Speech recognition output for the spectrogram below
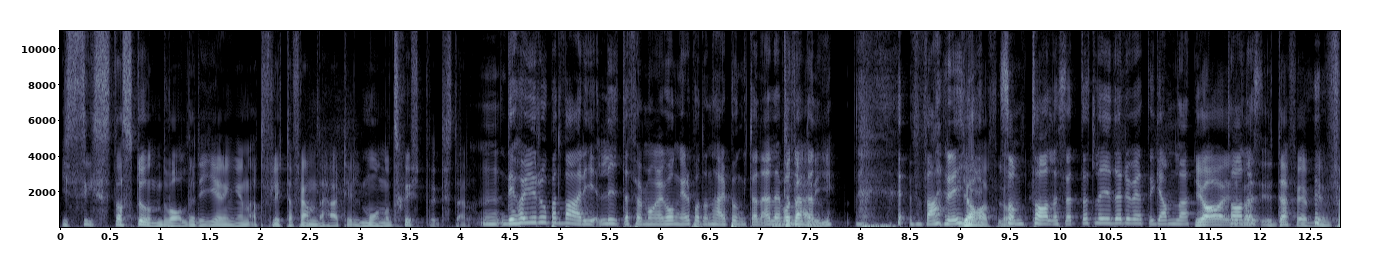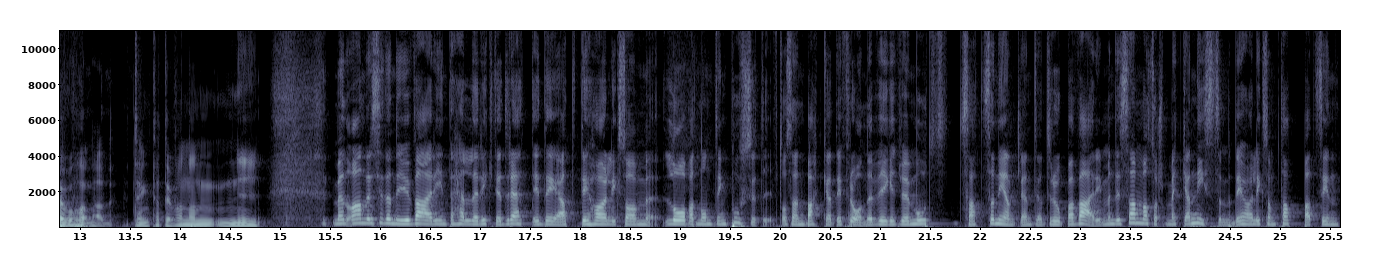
i sista stund valde regeringen att flytta fram det här till månadsskiftet istället. Mm, det har ju ropat varg lite för många gånger på den här punkten. Eller den, Dvärg? varg, Ja, som talesättet lyder, du vet det gamla. Ja, det Tales- var därför jag blev förvånad. Tänkte att det var någon ny Men å andra sidan är ju varg inte heller riktigt rätt i det att det har liksom lovat någonting positivt och sen backat ifrån det, vilket ju är motsatsen egentligen till att ropa varg. Men det är samma sorts mekanism, det har liksom tappat sin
